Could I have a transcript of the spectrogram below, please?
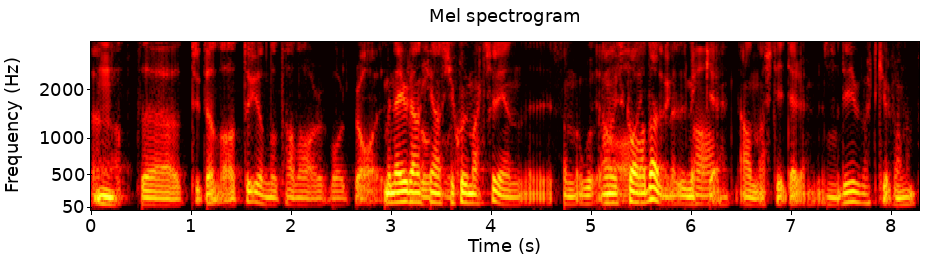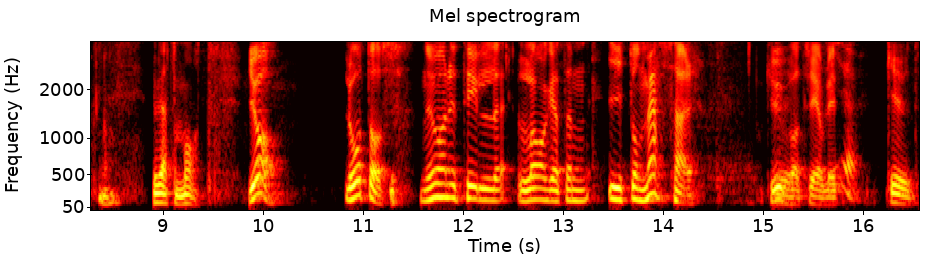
Mm. Att, uh, tyckte ändå, jag tycker ändå att han har varit bra. Men det gjorde han senast säsong. 27 matcher igen. eh, Som, han var ju Ja, skadad exakt. väldigt mycket Ja. annars tidigare. Så det har ju varit kul för honom. Nu äter han mat. Ja, låt oss. Nu har ni tillagat en Eton Mess här. Gud vad trevligt. Gud.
